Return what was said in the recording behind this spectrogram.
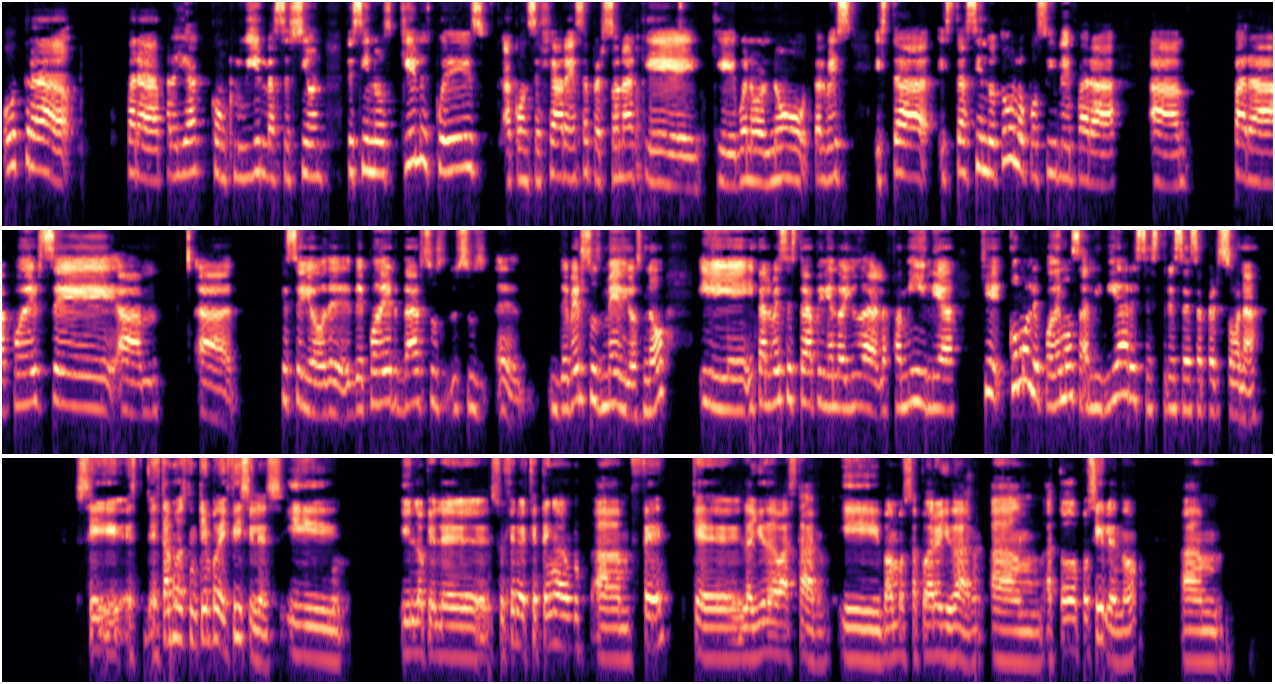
otra, para, para ya concluir la sesión, decirnos qué les puedes aconsejar a esa persona que, que bueno, no, tal vez está, está haciendo todo lo posible para, uh, para poderse um, uh, qué sé yo, de, de poder dar sus, eh, de ver sus medios, ¿no? Y, tal vez está pidiendo ayuda a la familia. ¿Qué, ¿Cómo le podemos aliviar ese estrés a esa persona? Sí, estamos en tiempos difíciles y, y lo que le sugiero es que tengan um, fe que la ayuda va a estar y vamos a poder ayudar um, a todo posible, ¿no? Um,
